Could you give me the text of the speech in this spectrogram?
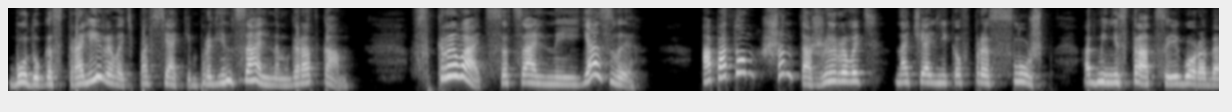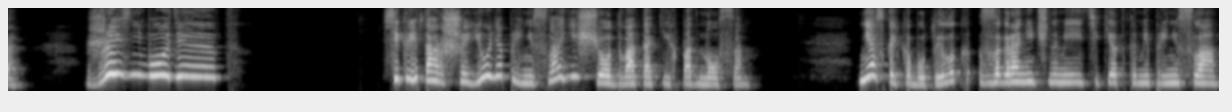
Буду гастролировать по всяким провинциальным городкам, вскрывать социальные язвы, а потом шантажировать начальников пресс-служб администрации города. Жизнь будет!» Секретарша Юля принесла еще два таких подноса. Несколько бутылок с заграничными этикетками принесла.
